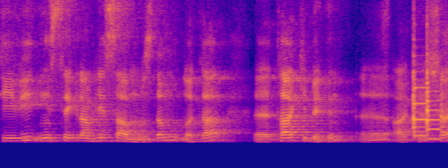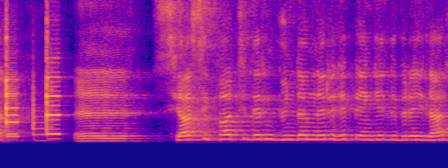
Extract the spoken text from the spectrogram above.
TV Instagram hesabımızda mutlaka e, takip edin e, arkadaşlar. E, siyasi partilerin gündemleri hep engelli bireyler.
